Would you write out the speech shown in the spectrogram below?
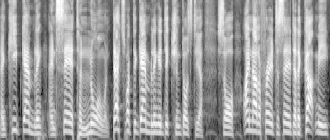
and keep gambling and say it to no one. That's what the gambling addiction does to you. So I'm not afraid to say that it got me.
